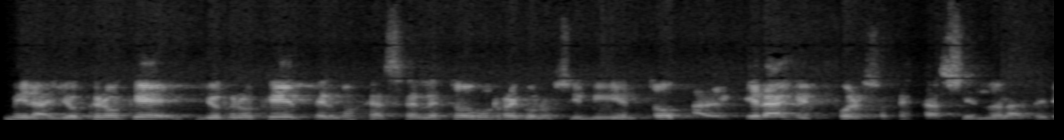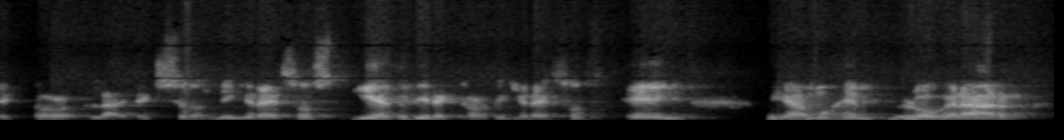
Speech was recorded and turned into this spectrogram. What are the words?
Mira, yo creo que, yo creo que tenemos que hacerle todo un reconocimiento al gran esfuerzo que está haciendo la, director, la Dirección de Ingresos y el director de ingresos en, digamos, en lograr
